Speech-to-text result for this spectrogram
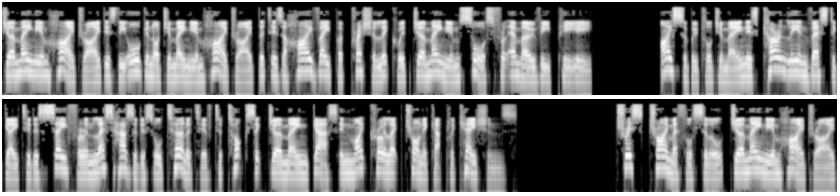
germanium hydride is the organogermanium hydride that is a high vapor pressure liquid germanium source for MOVPE. Isobutylgermane is currently investigated as safer and less hazardous alternative to toxic germane gas in microelectronic applications. Tris trimethylsilyl germanium hydride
